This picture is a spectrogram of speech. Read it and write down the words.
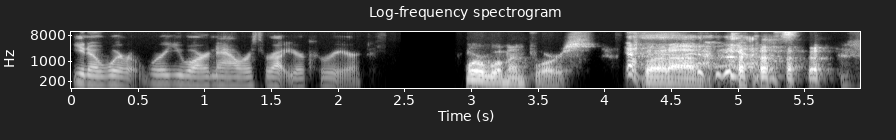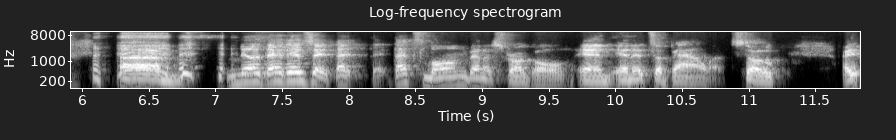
you know where where you are now or throughout your career. Or woman force but um, um, no that is it that that's long been a struggle and and it's a balance. So I,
